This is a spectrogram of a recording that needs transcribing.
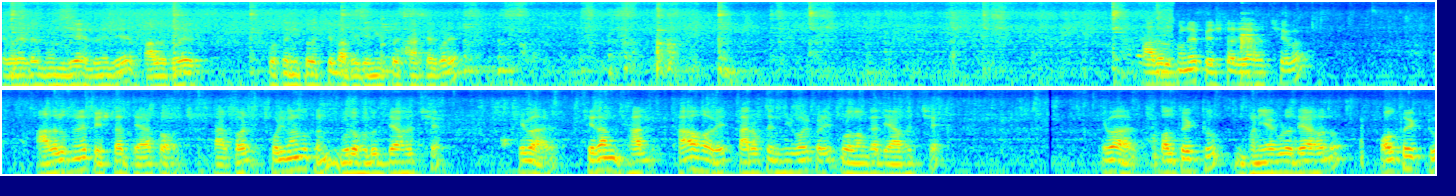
এবার এটা নুন দিয়ে হেলুনে দিয়ে ভালো করে কষে নিতে হচ্ছে বা ভেজে নিতে হচ্ছে হালকা করে। আদা রসুনের পেস্টটা দেওয়া হচ্ছে এবার। আদা রসুনের পেস্টটা দেওয়ার পর, তারপর পরিমাণ মতন গুঁড়ো হলুদ দেওয়া হচ্ছে। এবার সেরাম ঝাল খাওয়া হবে, তার উপরে নির্ভর করে গুঁড়ো লঙ্কা দেওয়া হচ্ছে। এবার অল্প একটু ধনিয়া গুঁড়ো দেওয়া হলো। অল্প একটু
